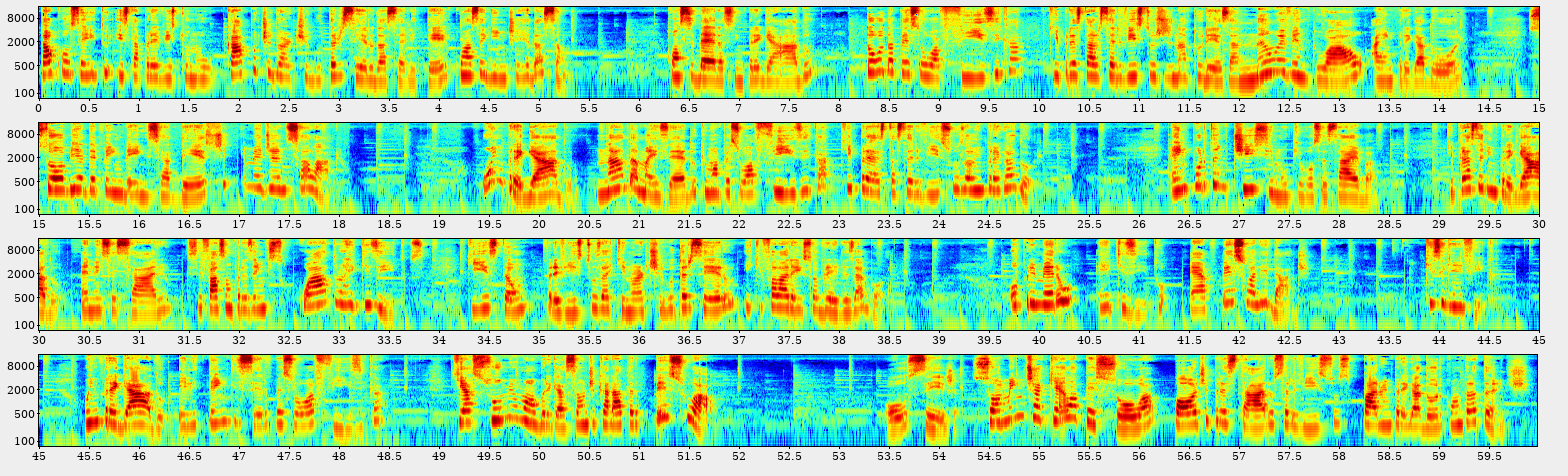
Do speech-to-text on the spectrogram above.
Tal conceito está previsto no caput do artigo 3 da CLT com a seguinte redação: Considera-se empregado toda pessoa física que prestar serviços de natureza não eventual a empregador, sob a dependência deste e mediante salário. O empregado nada mais é do que uma pessoa física que presta serviços ao empregador. É importantíssimo que você saiba que para ser empregado é necessário que se façam presentes quatro requisitos, que estão previstos aqui no artigo 3 e que falarei sobre eles agora. O primeiro requisito é a pessoalidade. O que significa? O empregado, ele tem que ser pessoa física que assume uma obrigação de caráter pessoal. Ou seja, somente aquela pessoa pode prestar os serviços para o empregador contratante.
